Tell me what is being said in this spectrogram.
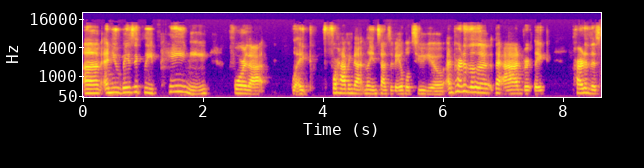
um, and you basically pay me for that like for having that million sats available to you. And part of the the advert like part of this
